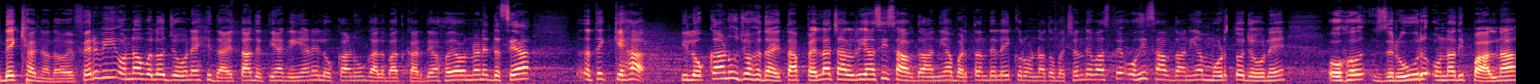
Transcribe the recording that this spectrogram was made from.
ਦੇਖਿਆ ਜਾਂਦਾ ਹੋਵੇ। ਫਿਰ ਵੀ ਉਹਨਾਂ ਵੱਲੋਂ ਜੋ ਨੇ ਹਦਾਇਤਾਂ ਦਿੱਤੀਆਂ ਗਈਆਂ ਨੇ, ਲੋਕਾਂ ਨੂੰ ਗੱਲਬਾਤ ਕਰਦਿਆਂ ਹੋਇਆ ਉਹਨਾਂ ਨੇ ਦੱਸਿਆ ਅਤੇ ਕਿਹਾ ਕਿ ਲੋਕਾਂ ਨੂੰ ਜੋ ਹਦਾਇਤਾਂ ਪਹਿਲਾਂ ਚੱਲ ਰਹੀਆਂ ਸੀ ਸਾਵਧਾਨੀਆਂ ਵਰਤਣ ਦੇ ਲਈ ਕਰੋਨਾ ਤੋਂ ਬਚਣ ਦੇ ਵਾਸਤੇ, ਉਹੀ ਸਾਵਧਾਨੀਆਂ ਮੁੜ ਤੋਂ ਜੋ ਨੇ, ਉਹ ਜ਼ਰੂਰ ਉਹਨਾਂ ਦੀ ਪਾਲਣਾ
